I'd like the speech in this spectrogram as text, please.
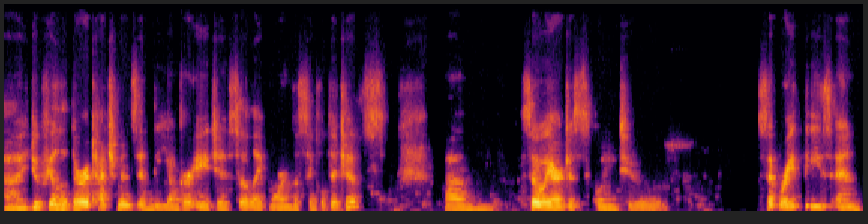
I do feel that there are attachments in the younger ages, so like more in the single digits. Um, so we are just going to separate these and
